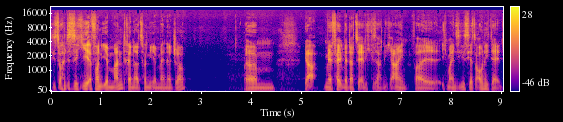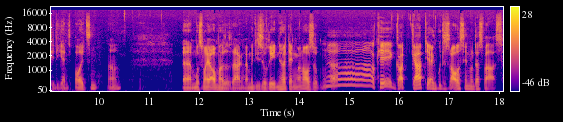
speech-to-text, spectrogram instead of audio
die sollte sich eher von ihrem Mann trennen als von ihrem Manager. Ähm, ja, mehr fällt mir dazu ehrlich gesagt nicht ein, weil ich meine, sie ist jetzt auch nicht der Intelligenzbolzen. Ne? Äh, muss man ja auch mal so sagen. Wenn man die so reden hört, denkt man auch so, ja, okay, Gott gab dir ein gutes Aussehen und das war's.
